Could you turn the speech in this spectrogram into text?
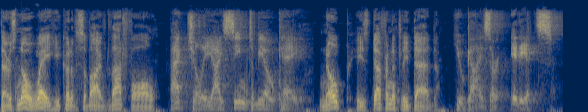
There's no way he could have survived that fall. Actually, I seem to be okay. Nope, he's definitely dead. You guys are idiots.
